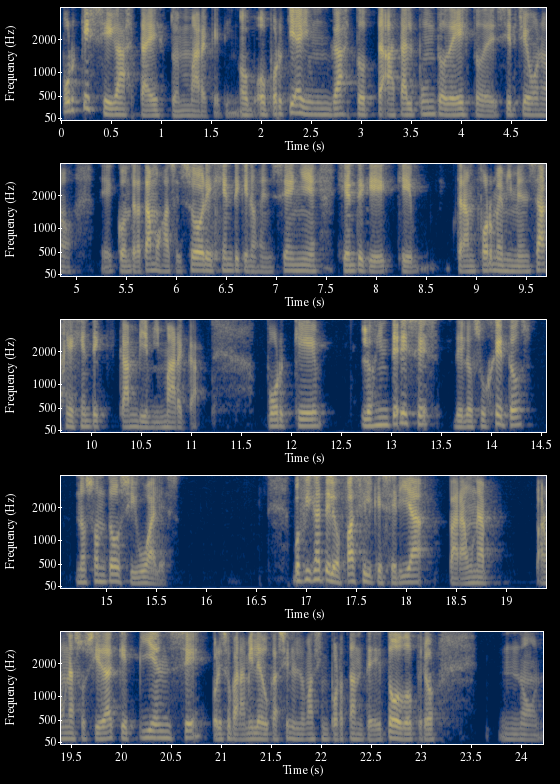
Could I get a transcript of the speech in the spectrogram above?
¿Por qué se gasta esto en marketing? O, por qué hay un gasto a tal punto de esto, de decir, che, bueno, eh, contratamos asesores, gente que nos enseñe, gente que, que transforme mi mensaje, gente que cambie mi marca? Porque los intereses de los sujetos no son todos iguales. Vos fíjate lo fácil que sería para una para una sociedad que piense, por eso para mí la educación es lo más importante de todo, pero no,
